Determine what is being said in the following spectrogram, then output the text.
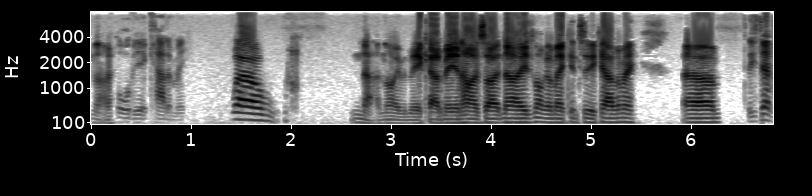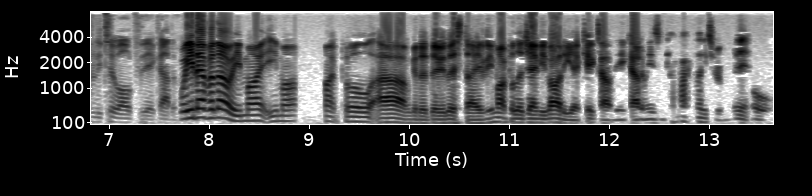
No. or the academy. Well, no, not even the academy. In hindsight, no, he's not going to make it into the academy. Um, He's definitely too old for the academy. well, you never know. He might, he might, might pull. Ah, I'm going to do this, Dave. He might pull a Jamie Vardy, get kicked out of the academies, and come back later a bit. Oh,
